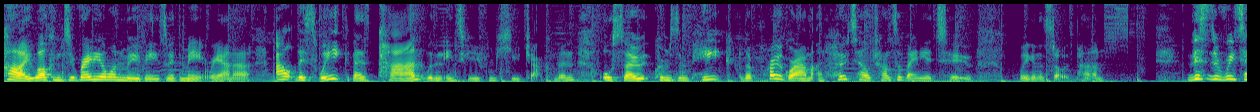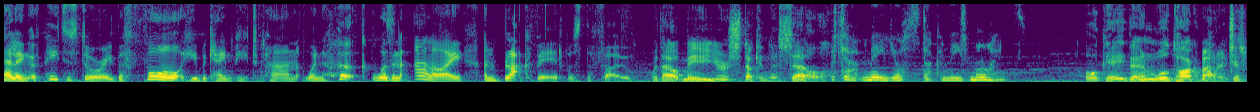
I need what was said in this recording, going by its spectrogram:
Hi, welcome to Radio 1 Movies with me, Rhianna. Out this week, there's Pan with an interview from Hugh Jackman, also Crimson Peak, The Programme, and Hotel Transylvania 2. We're going to start with Pan. This is a retelling of Peter's story before he became Peter Pan, when Hook was an ally and Blackbeard was the foe. Without me, you're stuck in this cell. Without me, you're stuck in these mines. Okay, then we'll talk about it. Just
